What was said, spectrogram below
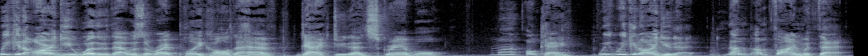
we can argue whether that was the right play call to have Dak do that scramble. Okay, we, we can argue that. I'm, I'm fine with that.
